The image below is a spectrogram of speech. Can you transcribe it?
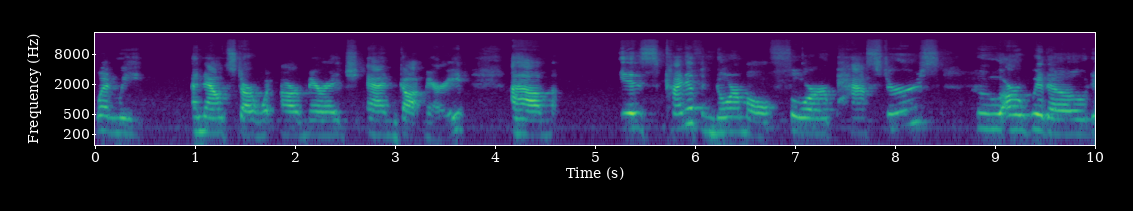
when we announced our our marriage and got married um, is kind of normal for pastors who are widowed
